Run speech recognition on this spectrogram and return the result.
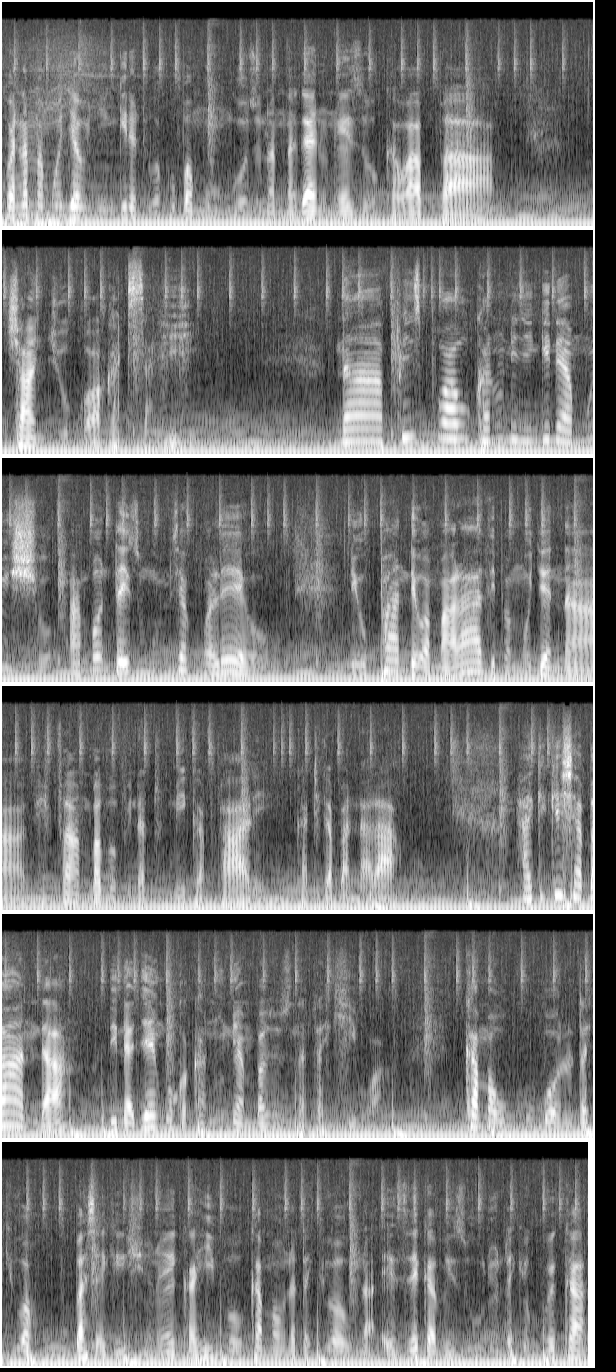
kwa namna moja au nyingine, tukakupa mwongozo namna gani unaweza ukawapa chanjo kwa wakati sahihi. Na principle au kanuni nyingine ya mwisho ambayo nitaizungumzia kwa leo ni upande wa maradhi pamoja na vifaa ambavyo vinatumika pale katika banda lako. Hakikisha banda linajengwa kwa kanuni ambazo zinatakiwa. Kama ukubwa unatakiwa huu, basi hakikisha unaweka hivyo. Kama unatakiwa unaezeka vizuri, unatakiwa kuweka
